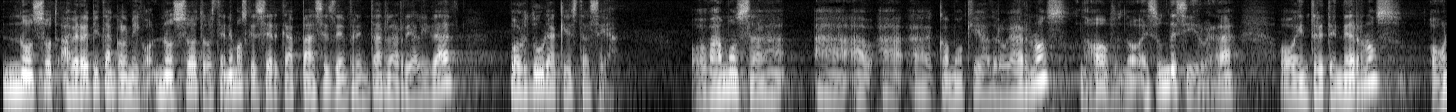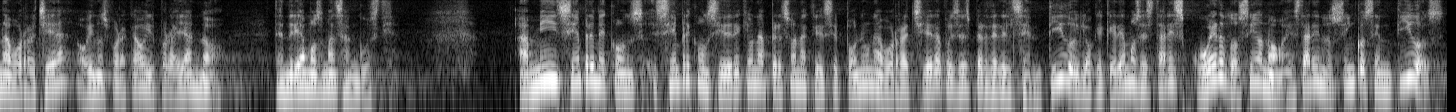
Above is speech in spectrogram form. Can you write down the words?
Nosotros, a ver, repitan conmigo, nosotros tenemos que ser capaces de enfrentar la realidad por dura que ésta sea. O vamos a, como que a drogarnos, no, pues no, es un decir, ¿verdad? O entretenernos, o una borrachera, o irnos por acá o ir por allá, no. tendríamos más angustia. A mí siempre, me siempre consideré que una persona que se pone una borrachera pues es perder el sentido y lo que queremos estar es cuerdo, ¿sí o no? Estar en los cinco sentidos.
